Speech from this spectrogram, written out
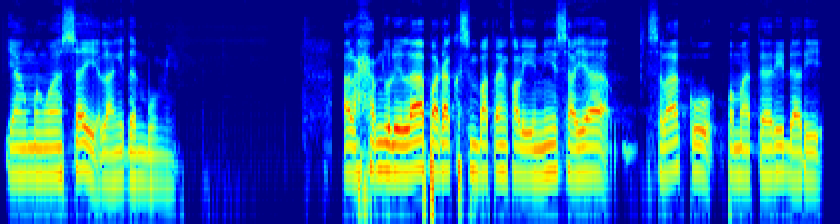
yang menguasai langit dan bumi. Alhamdulillah pada kesempatan kali ini saya selaku pemateri dari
